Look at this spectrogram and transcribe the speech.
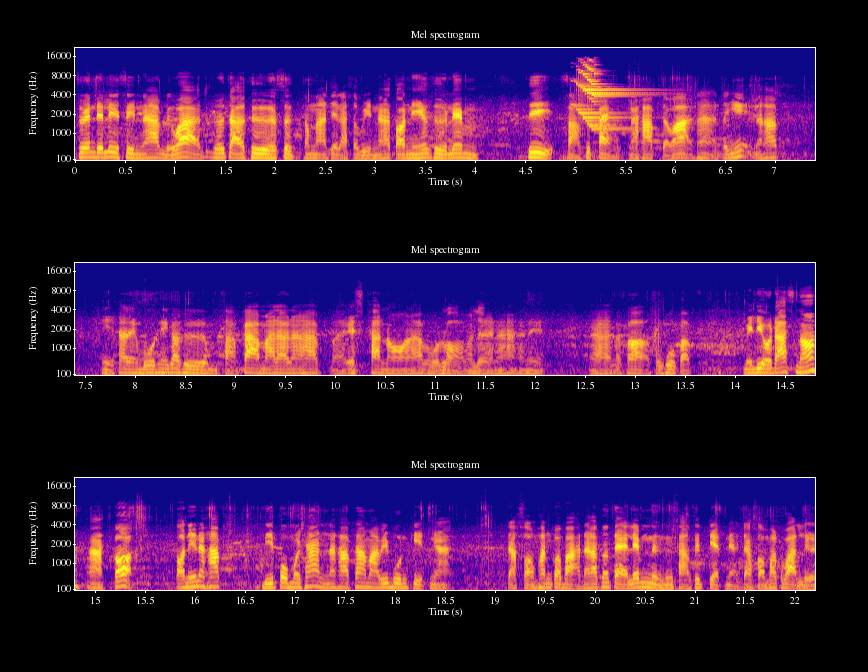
s w e n Daily Sin นะครับหรือว่ารู้จักก็คือศึกตำนานเจดอัศวินนะฮะตอนนี้ก็คือเล่มที่ 38 นะครับแต่ว่าถ้าอย่างนี้นะครับ นี่ถ้าแรงบูธนี่ก็คือ3ก้ามาแล้วนะครับเอสคานอนะครับโหหล่อมาเลยนะฮะอันนี่นะแล้วก็คู่กับเมดิโอดัสเนาะอะก็ตอนนี้นะครับมีโปรโมชั่นนะครับ ถ้ามาวิบูลกิจเนี่ยจาก 2,000 กว่าบาทนะครับ ตั้งแต่เล่ม 1 ถึง 37 เนี่ย จาก 2,000 กว่าบาทเหลือ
